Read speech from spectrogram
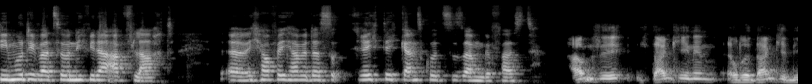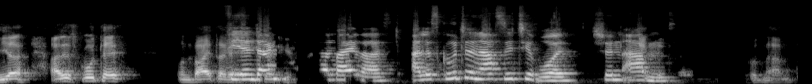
die Motivation nicht wieder abflacht. Äh, ich hoffe, ich habe das richtig ganz kurz zusammengefasst. Haben Sie. Ich danke Ihnen oder danke dir. Alles Gute und weitere. Vielen Dank, dass du dabei warst. Alles Gute nach Südtirol. Schönen Abend. Danke. Guten Abend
